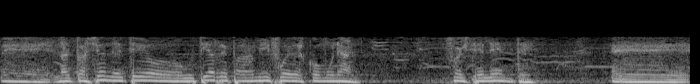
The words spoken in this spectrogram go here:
Eh, la actuación de Teo Gutiérrez para mí fue descomunal, fue excelente. Eh,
